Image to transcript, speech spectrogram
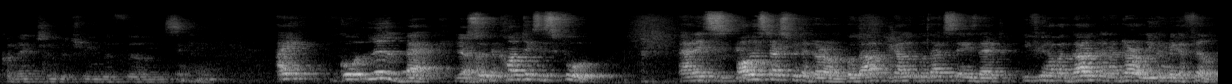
connection between the films. Okay. I go a little back, Yeah. so the context is full. And it's always starts with a girl. Godard, Jean-Luc Godard says that if you have a gun and a girl, you can make a film.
